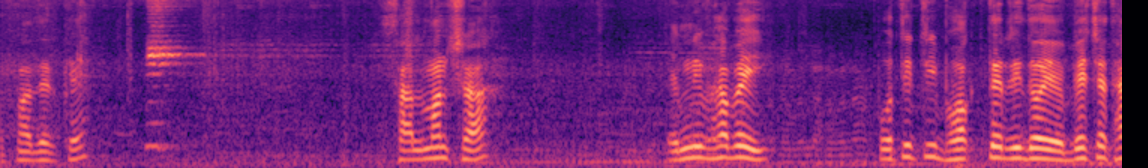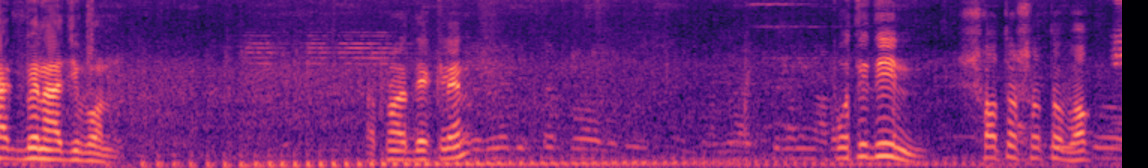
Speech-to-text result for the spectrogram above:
আপনাদেরকে। সালমান শাহ এমনিভাবেই প্রতিটি ভক্তের হৃদয়ে বেঁচে থাকবেন আজীবন। আপনারা দেখলেন প্রতিদিন শত শত ভক্ত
